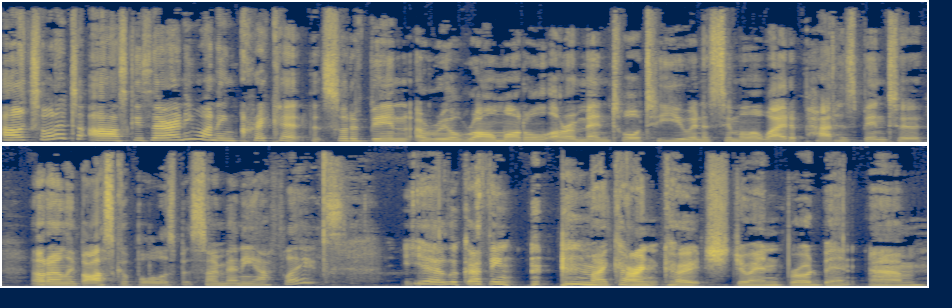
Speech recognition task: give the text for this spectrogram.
Alex, I wanted to ask, is there anyone in cricket that's sort of been a real role model or a mentor to you in a similar way to Pat has been to not only basketballers, but so many athletes? Yeah, look, I think my current coach, Joanne Broadbent, um,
